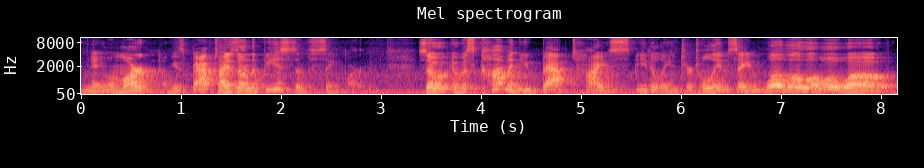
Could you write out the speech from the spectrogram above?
name him Martin. I mean, he's baptized on the feast of Saint Martin. So it was common you baptize speedily. And Tertullian saying, whoa, whoa, whoa, whoa, whoa.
